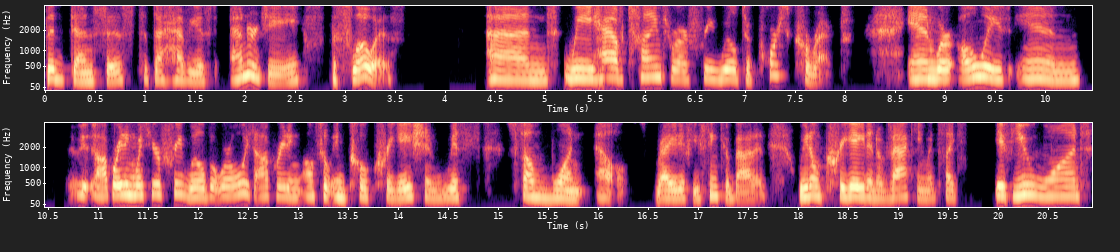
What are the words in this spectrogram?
the densest, the heaviest energy, the slowest. And we have time through our free will to course correct. And we're always in operating with your free will, but we're always operating also in co creation with someone else, right? If you think about it, we don't create in a vacuum. It's like if you want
